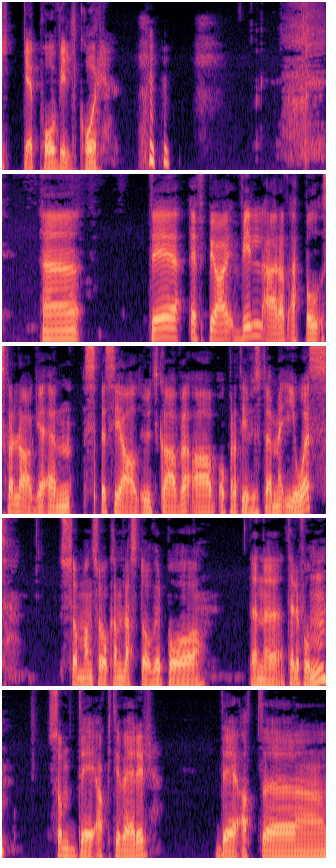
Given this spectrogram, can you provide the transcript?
ikke på vilkår. uh, det FBI vil, er at Apple skal lage en spesialutgave av operativsystemet IOS, som man så kan laste over på denne telefonen, som deaktiverer det at uh,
